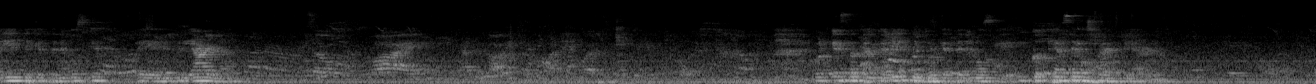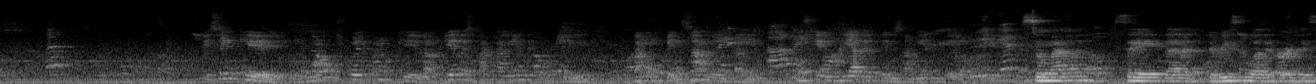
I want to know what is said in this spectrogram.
caliente que tenemos que eh, enfriarla. So why has it gotten so hot and what do we need to do to cool it? ¿Por qué está tan caliente y por qué tenemos que, qué hacemos para enfriarla? Dicen que los mamos cuentan que la tierra está caliente porque estamos pensando en caliente. Tenemos que enfriar el pensamiento de la. So Madeline say that the reason why the earth is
